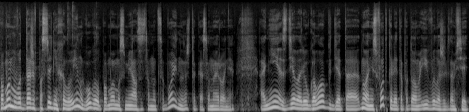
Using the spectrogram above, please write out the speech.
по-моему, вот даже в последний Хэллоуин Google, по-моему, смеялся сам над собой, ну, знаешь, такая самоирония. Они сделали уголок где-то, ну, они сфоткали это потом и выложили там в сеть.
